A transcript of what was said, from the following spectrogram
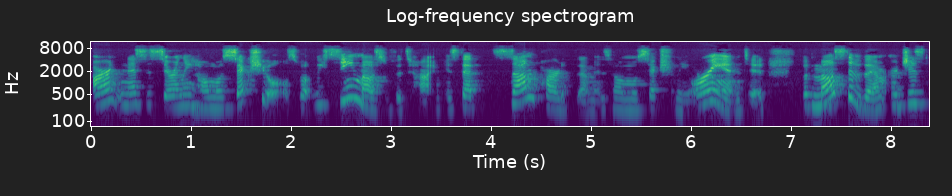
aren't necessarily homosexuals. What we see most of the time is that some part of them is homosexually oriented, but most of them are just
